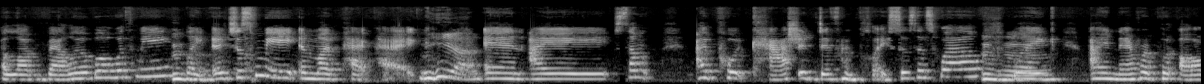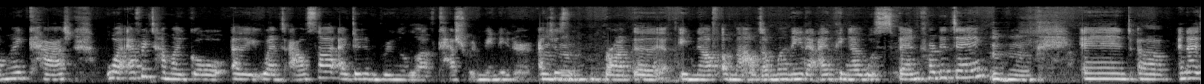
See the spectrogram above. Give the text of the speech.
a lot valuable with me. Mhm. Like it's just me and my backpack. Yeah. And I some I put cash in different places as well. Mhm. Like I never put all my cash. Well, every time I go, I went outside. I didn't bring a lot of cash with me neither. I just brought the enough amount of money that I think I would spend for the day Mm-hmm. and um, and I,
